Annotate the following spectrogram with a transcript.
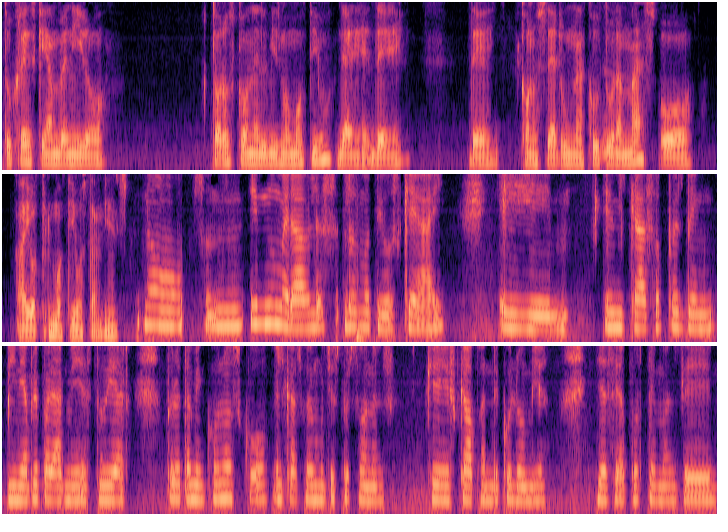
¿Tú crees que han venido todos con el mismo motivo de, de de conocer una cultura más o hay otros motivos también? No, son innumerables los motivos que hay. Em, en mi caso, pues ven, vine a prepararme y a estudiar, pero también conozco el caso de muchas personas que escapan de Colombia, ya sea por temas de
